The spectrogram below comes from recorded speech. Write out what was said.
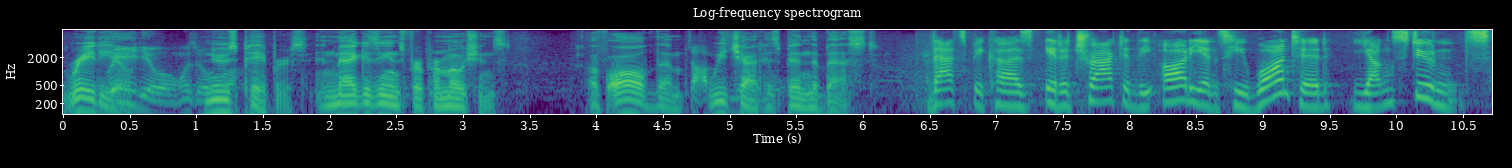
radio, newspapers, and magazines for promotions. Of all of them, WeChat has been the best. That's because it attracted the audience he wanted young students.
